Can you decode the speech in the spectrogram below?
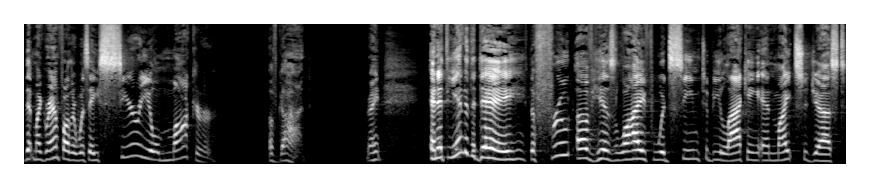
that my grandfather was a serial mocker of God, right? And at the end of the day, the fruit of his life would seem to be lacking and might suggest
